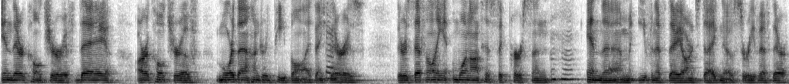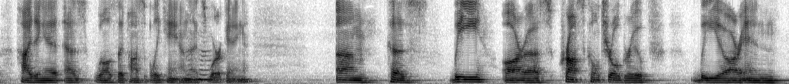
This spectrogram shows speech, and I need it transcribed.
in their culture. If they are a culture of more than 100 people, I think Sure. there is. There is definitely one autistic person mm-hmm. in them, even if they aren't diagnosed or even if they're hiding it as well as they possibly can. and It's mm-hmm. working Um, because we are a cross cultural group. We are in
